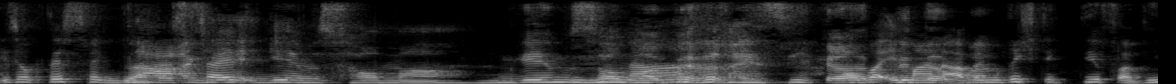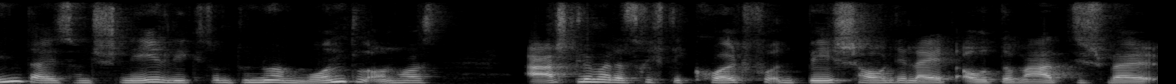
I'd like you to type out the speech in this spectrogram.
ich sag deswegen na, Jahreszeit, geh, geh im Sommer. Geh im Sommer Na, bei 30 Grad. aber ich meine, auch wenn richtig tiefer Winter ist und Schnee liegt und du nur einen Mantel anhast, A, stell mir das richtig kalt vor und B, schauen die Leute automatisch, weil,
